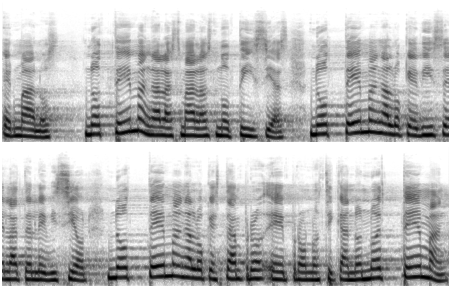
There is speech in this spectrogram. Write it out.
hermanos, no teman a las malas noticias, no teman a lo que dice la televisión, no teman a lo que están eh, pronosticando, no teman,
